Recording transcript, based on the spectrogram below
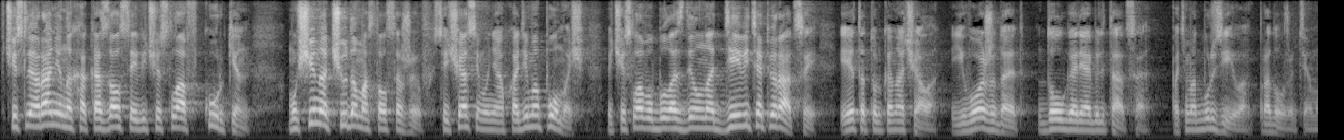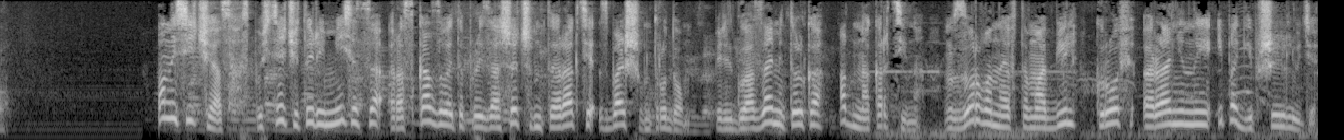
В числе раненых оказался Вячеслав Куркин. Мужчина чудом остался жив. Сейчас ему необходима помощь. Вячеславу было сделано 9 операций, и это только начало. Его ожидает долгая реабилитация. Патимат Бурзиева продолжит тему. Он и сейчас, спустя четыре месяца, рассказывает о произошедшем теракте с большим трудом. Перед глазами только одна картина. Взорванный автомобиль, кровь, раненые и погибшие люди.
